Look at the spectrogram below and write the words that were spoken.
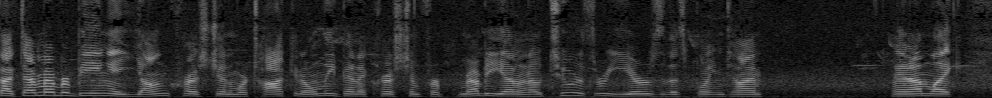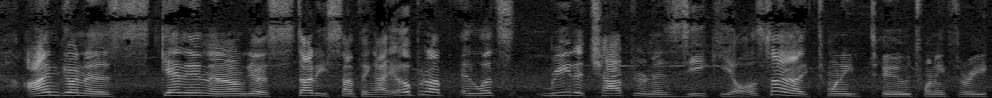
in fact, I remember being a young Christian. We're talking only been a Christian for maybe, I don't know, two or three years at this point in time. And I'm like, I'm going to get in and I'm going to study something. I open up and let's read a chapter in Ezekiel. It's like 22, 23,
